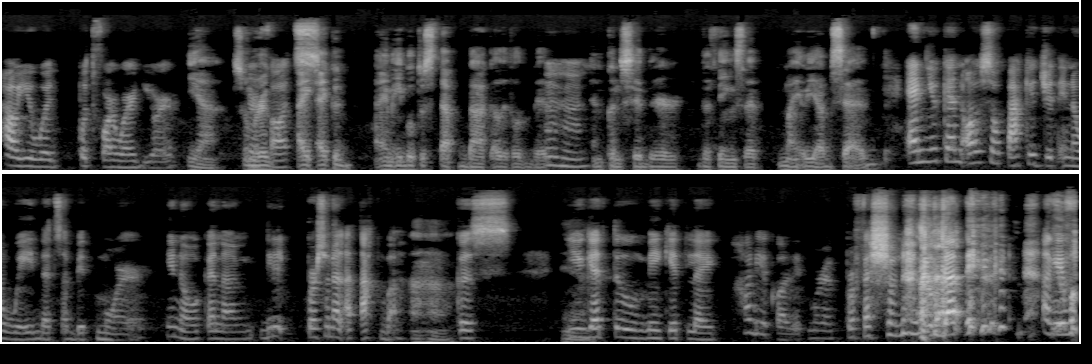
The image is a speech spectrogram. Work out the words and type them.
How you would put forward your yeah. So Your thoughts. I I could I'm able to step back a little bit Mhm. and consider the things that my uyab said. And you can also package it in a way that's a bit more, you know, kanang personal attack ba? Uh-huh. Because you Yeah. get to make it like how do you call it? More professional of dating. ang imo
